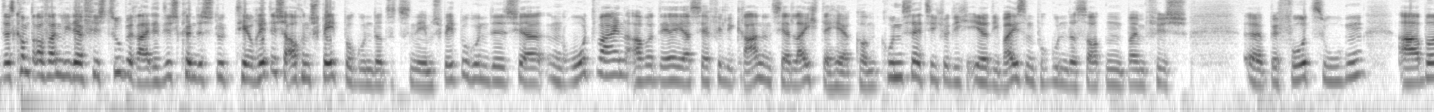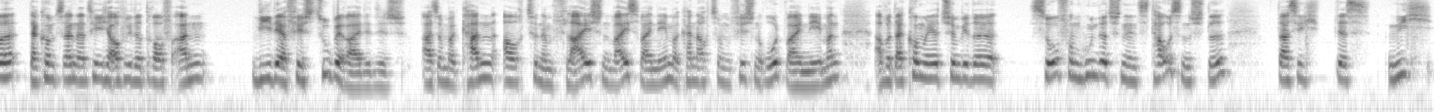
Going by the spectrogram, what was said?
Das kommt darauf an, wie der Fisch zubereitet ist. Könntest du theoretisch auch einen Spätburgunder dazu nehmen. Spätburgunder ist ja ein Rotwein, aber der ja sehr filigran und sehr leicht daherkommt. Grundsätzlich würde ich eher die weißen Burgundersorten beim Fisch äh, äh, bevorzugen. Aber da kommt es dann natürlich auch wieder darauf an, wie der Fisch zubereitet ist. Also man kann auch zu einem Fleisch einen Weißwein nehmen, man kann auch zum Fisch einen Rotwein nehmen, aber da kommen wir jetzt schon wieder so vom Hundertsten ins Tausendstel, dass ich das nicht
